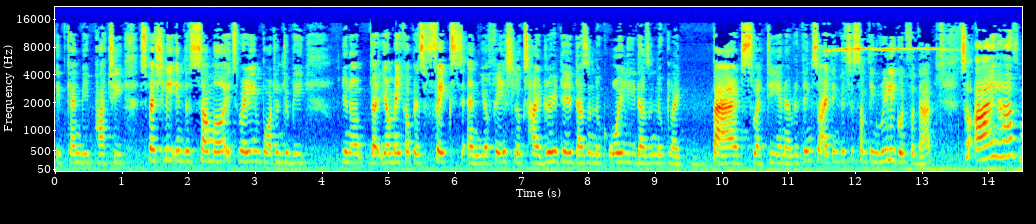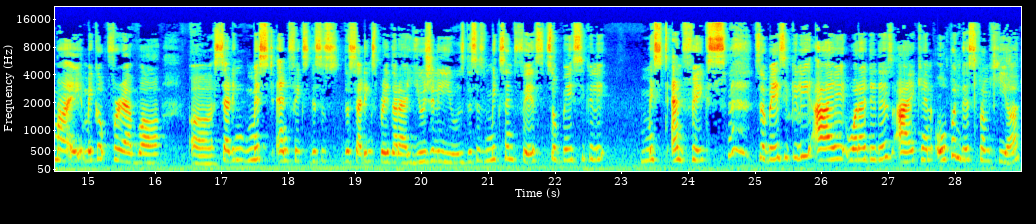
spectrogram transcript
it can be patchy. Especially in the summer it's very important to be you know that your makeup is fixed and your face looks hydrated doesn't look oily doesn't look like bad sweaty and everything. So i think this is something really good for that. So i have my makeup forever uh, setting mist and fix this is the setting spray that i usually use. This is mix and fix so basically mist and fix. So basically i what i did is i can open this from here.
